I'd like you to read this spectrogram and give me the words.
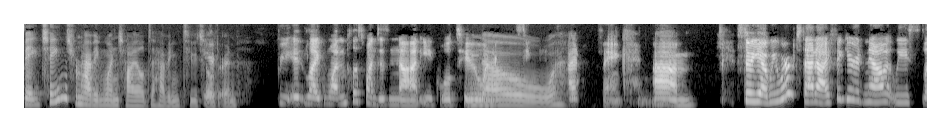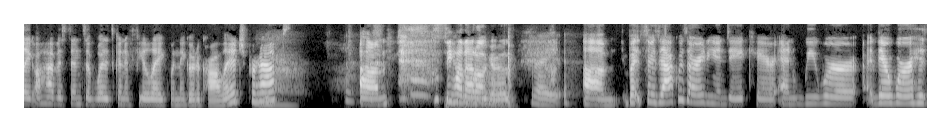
big change from having one child to having two children it, like one plus one does not equal two. No, I don't think. Um, so yeah, we worked that out. I figured now at least like I'll have a sense of what it's going to feel like when they go to college, perhaps. Yeah um see how that all goes. Right. Um but so zach was already in daycare and we were there were his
